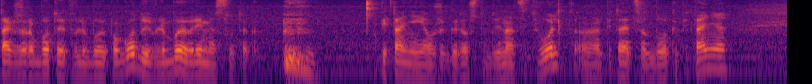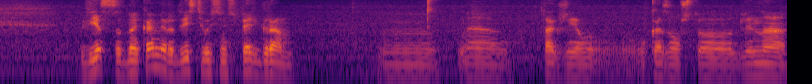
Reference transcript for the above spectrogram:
Также работают в любую погоду и в любое время суток. Питание, я уже говорил, что 12 вольт. Э, питается от блока питания. Вес одной камеры 285 грамм. Также я указывал, что длина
